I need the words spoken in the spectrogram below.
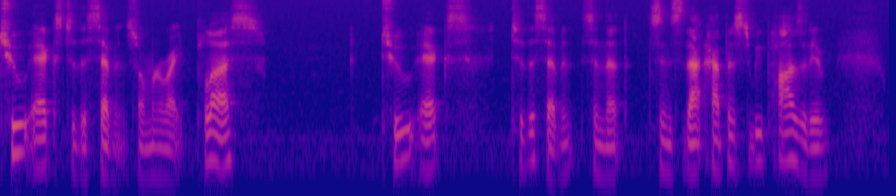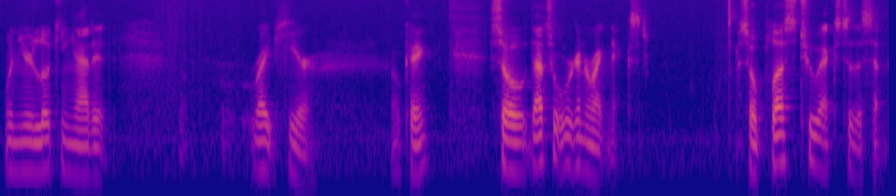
2x to the 7th. So I'm going to write plus 2x to the 7th, since that, since that happens to be positive when you're looking at it right here. Okay, so that's what we're going to write next. So plus 2x to the 7th.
